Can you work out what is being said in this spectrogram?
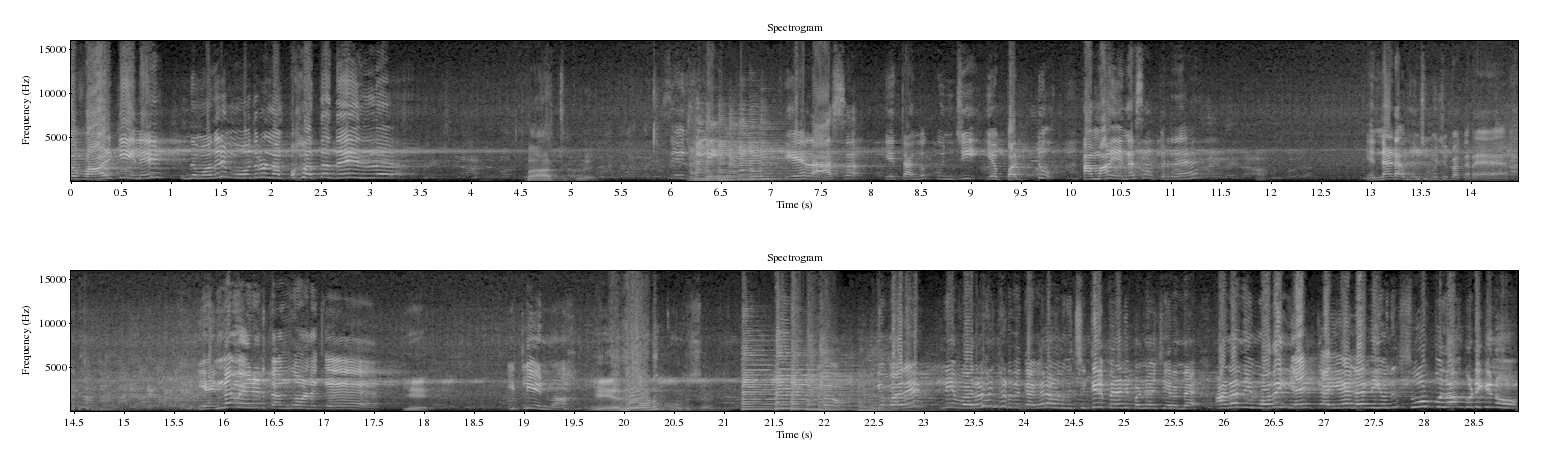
என் வாழ்க்கையிலே இந்த மாதிரி மோதிரம் நான் பார்த்ததே இல்ல. பார்த்துக்குவே. சரி. என் ராசா என் தங்க குஞ்சி என் பட்டு. அம்மா என்ன சாப்பிடுற? என்னடா மூஞ்சி மூஞ்சி பாக்குற? என்ன வேணும் தங்கம் உனக்கு? இட்லி வேணுமா? ஏதோடு கூடு சாமி. இங்க பாரு நீ வருவங்கிறதுக்காக நான் உனக்கு சிக்கன் பிரியாணி பண்ணி வச்சிருந்தேன். ஆனா நீ முத என் கையால நீ வந்து சூப்பு தான் குடிக்கணும்.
